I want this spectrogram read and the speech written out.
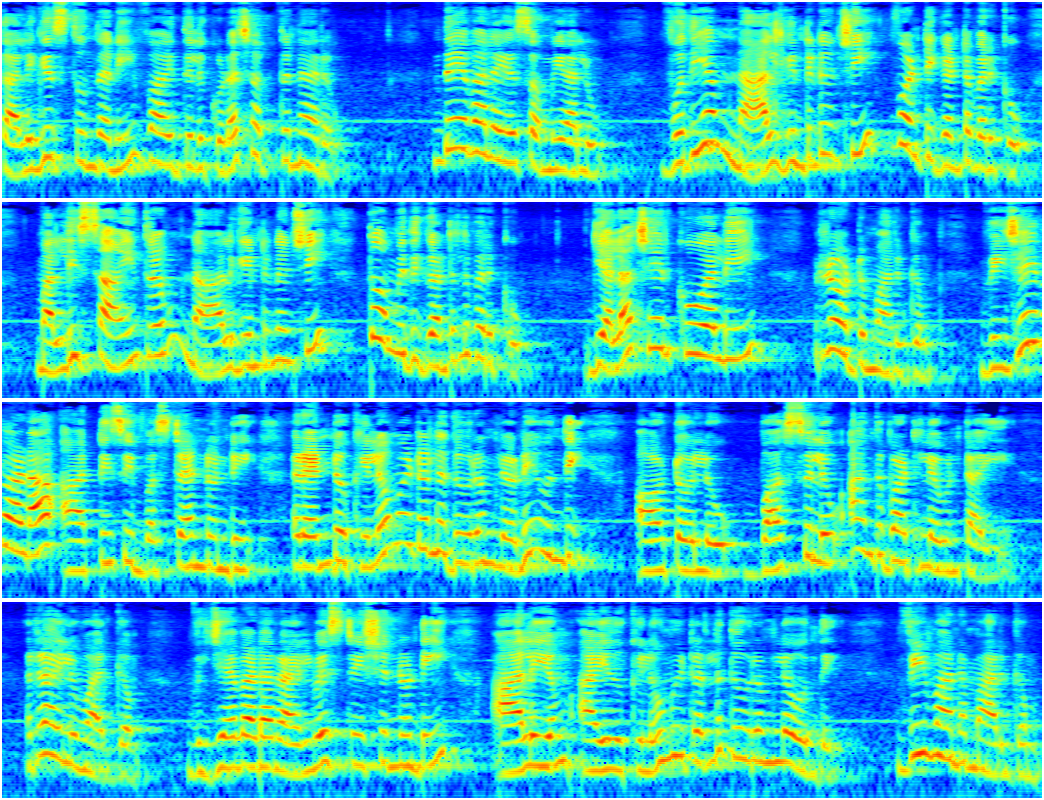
కలిగిస్తుందని వైద్యులు కూడా చెప్తున్నారు. దేవాలయ సమయాలు ఉదయం నాలుగింటి నుంచి ఒంటి గంట వరకు మళ్ళీ సాయంత్రం నాలుగింటి నుంచి తొమ్మిది గంటల వరకు. ఎలా చేరుకోవాలి? రోడ్డు మార్గం. విజయవాడ ఆర్టీసీ బస్టాండ్ నుండి రెండు కిలోమీటర్ల దూరంలోనే ఉంది. ఆటోలు బస్సులు అందుబాటులో ఉంటాయి. రైలు మార్గం. విజయవాడ రైల్వే స్టేషన్ నుండి ఆలయం ఐదు కిలోమీటర్ల దూరంలో ఉంది. విమాన మార్గం.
